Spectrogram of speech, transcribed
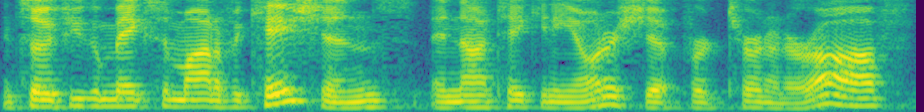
And so if you can make some modifications and not take any ownership for turning her off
